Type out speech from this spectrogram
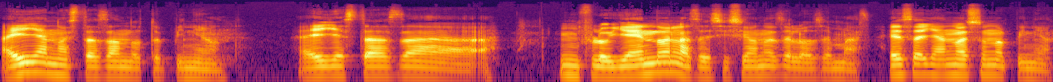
ahí ya no estás dando tu opinión. Ahí ya estás ah, influyendo en las decisiones de los demás. Esa ya no es una opinión.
